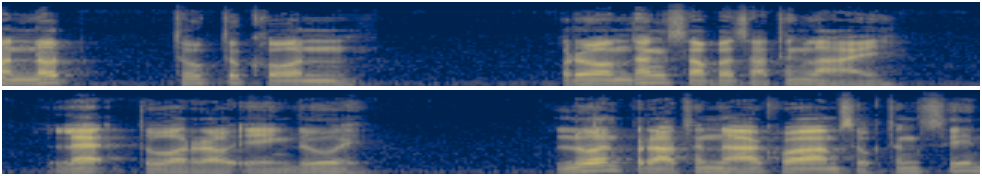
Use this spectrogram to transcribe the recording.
มนุษย์ทุกทุกคน รวมทั้งสรรพสัตว์ทั้งหลาย และตัวเราเองด้วย ล้วนปรารถนาความสุขทั้งสิ้น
